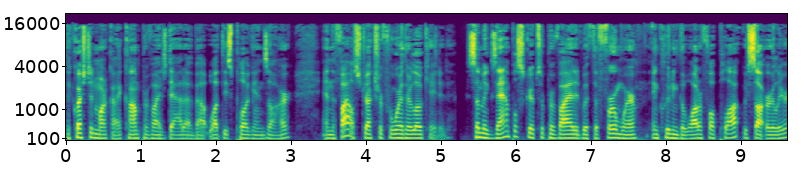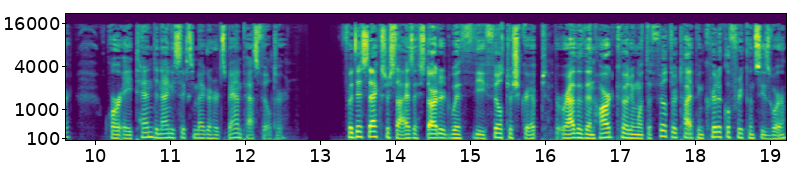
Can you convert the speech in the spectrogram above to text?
The question mark icon provides data about what these plugins are, and the file structure for where they're located. Some example scripts are provided with the firmware, including the waterfall plot we saw earlier, or a 10 to 96 MHz bandpass filter. For this exercise, I started with the filter script, but rather than hard coding what the filter type and critical frequencies were,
